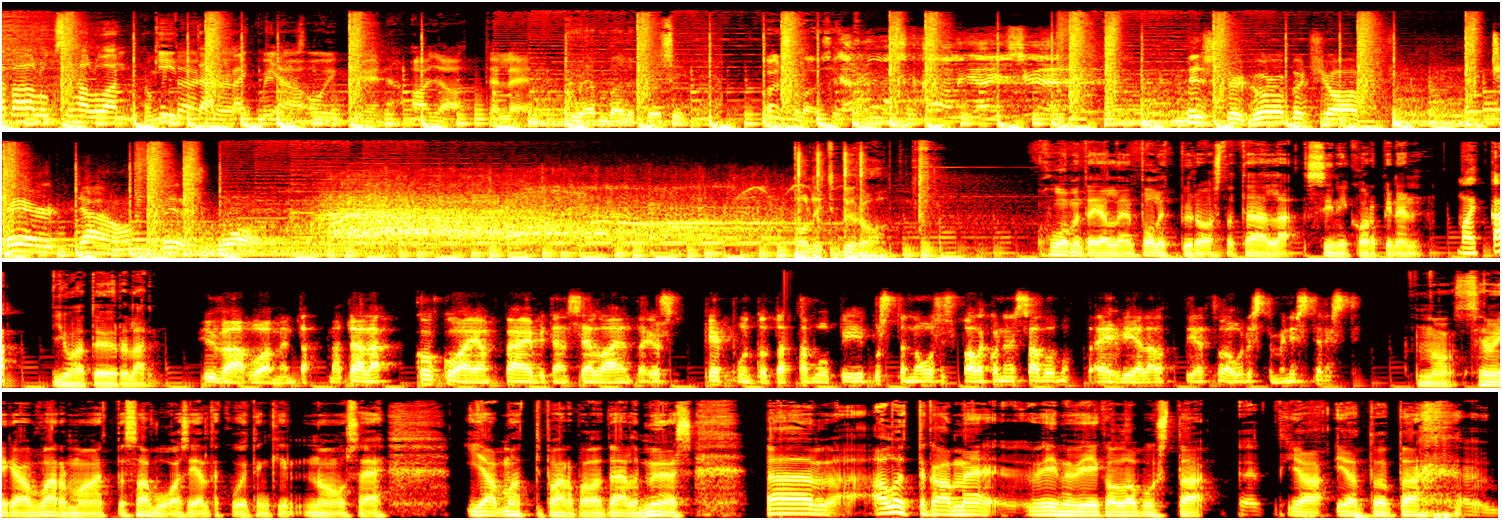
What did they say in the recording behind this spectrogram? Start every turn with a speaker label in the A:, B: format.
A: aivan aluksi haluan no, kiittää kaikkia.
B: minä oikein ajattelen?
C: Grab by the pussy.
D: Kansalaisia. Ja ei syö.
E: Mr. Gorbachev, tear down this wall.
F: Politbyro. Huomenta jälleen Politbyrosta täällä Sini Korpinen.
G: Moikka.
F: Juha Töyrylä.
H: Hyvää huomenta. Mä täällä koko ajan päivitän sellainen, jos kepun tota savupiipusta nousisi valkoinen savu, mutta ei vielä ole tietoa uudesta ministeristä.
F: No se mikä on varmaa, että savua sieltä kuitenkin nousee. Ja Matti Parpala täällä myös. Äh, aloittakaa me viime viikon lopusta ja, ja tota,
